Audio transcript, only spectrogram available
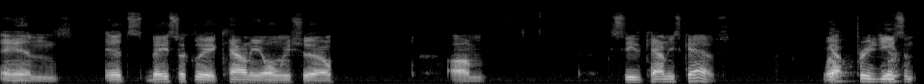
And it's basically a county only show. Um, see the county's calves. well, got pretty decent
